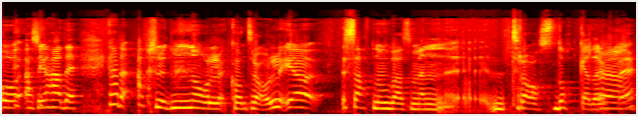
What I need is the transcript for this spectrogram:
Och alltså jag hade, jag hade absolut noll kontroll. Jag satt nog bara som en eh, trasdocka där uppe.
